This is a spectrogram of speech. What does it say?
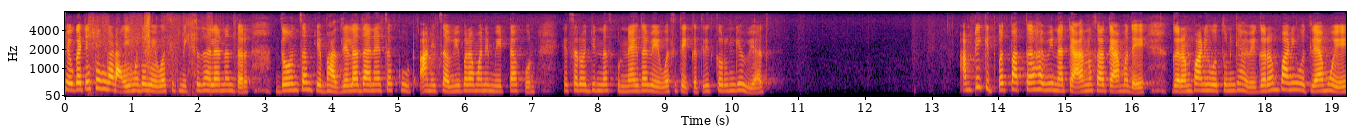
शेवग्याच्या शेंगा डाळीमध्ये व्यवस्थित मिक्स झाल्यानंतर दोन चमचे भाजलेला दाण्याचं कूट आणि चवीप्रमाणे मीठ टाकून हे सर्व जिन्नस पुन्हा एकदा व्यवस्थित एकत्रित करून घेऊयात. आमटी कितपत पातळ हवी ना त्यानुसार त्यामध्ये गरम पाणी ओतून घ्यावे. गरम पाणी ओतल्यामुळे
